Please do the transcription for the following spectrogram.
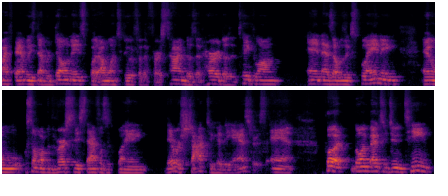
my family's never donates, but I want to do it for the first time. Does it hurt? Does it take long? And as I was explaining, and some of the diversity staff was explaining, they were shocked to hear the answers. And but going back to Juneteenth,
